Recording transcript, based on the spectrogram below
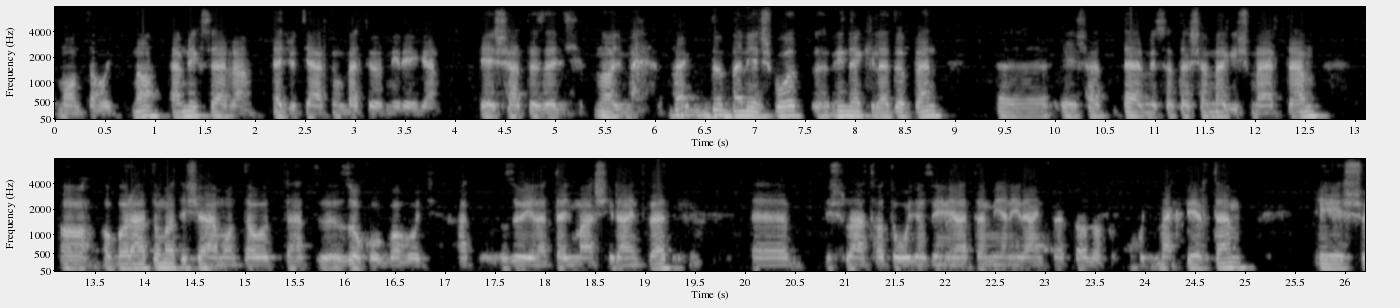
mondta, hogy na, emlékszel rám? Együtt jártunk betörni régen. És hát ez egy nagy megdöbbenés volt, mindenki ledöbbent, és hát természetesen megismertem a, a barátomat, és elmondta ott tehát zokogva, hogy hát az ő élete egy más irányt vett, és látható, hogy az én életem milyen irányt vett az, hogy megtértem, és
